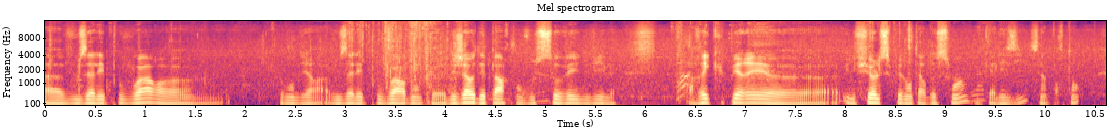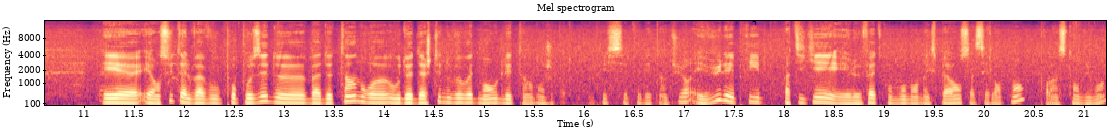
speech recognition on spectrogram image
euh, vous allez pouvoir, comment dire, vous allez pouvoir donc déjà au départ quand vous sauvez une ville, récupérer une fiole supplémentaire de soins, donc allez-y, c'est important. Et, ensuite, elle va vous proposer de, bah, teindre ou d'acheter de nouveaux vêtements ou de les teindre. Je n'ai pas si c'était des teintures. Et vu les prix pratiqués et le fait qu'on monte en expérience assez lentement, pour l'instant du moins,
